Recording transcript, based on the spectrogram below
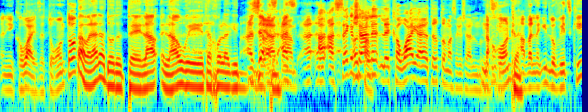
אני קוואי, זה טורונטו. לא, אבל היה לידו עוד את אה, לאו- לאורי, אתה יכול להגיד. אז זהו, אז... גם- אז- ה- הסגל שהיה לקוואי היה יותר טוב מהסגל שהיה לנו. נכון, כן. אבל נגיד נוביצקי,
